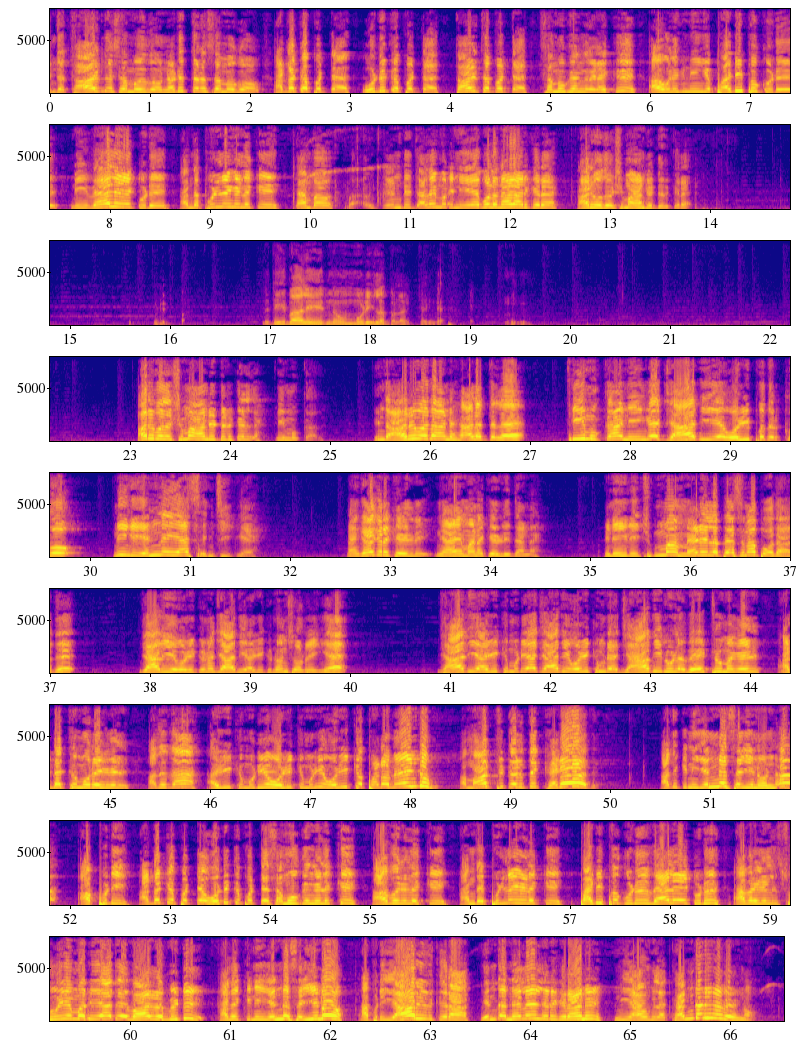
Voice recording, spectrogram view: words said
இந்த தாழ்ந்த சமூகம் நடுத்தர சமூகம் அடக்கப்பட்ட ஒடுக்கப்பட்ட தாழ்த்தப்பட்ட சமூகங்களுக்கு அவங்களுக்கு நீங்க படிப்பு கொடு நீ வேலையை கொடு. அந்த பிள்ளைங்களுக்கு நம்ம ரெண்டு தலைமுறை நீ எவ்வளவு நாளா இருக்கிற? அறுபது வருஷமா ஆண்டுட்டு இருக்கிற. இந்த தீபாவளி இன்னும் முடியல பலத்துங்க அறுபது வருஷமா ஆண்டுட்டு இருக்குல்ல திமுக. இந்த அறுபது ஆண்டு காலத்துல திமுக நீங்க ஜாதியை ஒழிப்பதற்கோ நீங்க என்னையா செஞ்சீங்க? நான் கேட்கிற கேள்வி நியாயமான கேள்வி தானே. நீங்க சும்மா மேடையில பேசினா போதாது. ஜாதியை ஒழிக்கணும் ஜாதி அழிக்கணும்னு சொல்றீங்க. ஜாதி அழிக்க முடியாது ஜாதி ஒழிக்க முடியாது. ஜாதியில் உள்ள வேற்றுமைகள் அடக்குமுறைகள் அதுதான் அழிக்க முடியும் ஒழிக்க முடியும் ஒழிக்கப்பட வேண்டும். மாற்று கருத்து கிடையாது. அதுக்கு நீ என்ன செய்யணும்னா அப்படி அடக்கப்பட்ட ஒடுக்கப்பட்ட சமூகங்களுக்கு அவர்களுக்கு அந்த பிள்ளைகளுக்கு படிப்பை கொடு வேலையை கொடு அவர்கள் சுயமரியாதை வாழ விடு. அதுக்கு நீ என்ன செய்யணும்? அப்படி யார் இருக்கிறா? எந்த நிலையில் இருக்கிறான்னு நீ அவங்கள கண்டறிய வேணும்.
